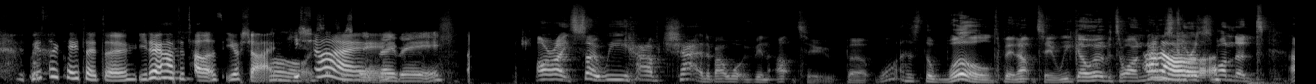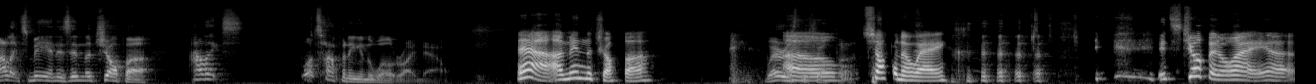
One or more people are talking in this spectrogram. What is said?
it's okay, Toto. You don't have to tell us. You're shy. Oh, He's he's such a sweet shy. baby. All right, so we have chatted about what we've been up to, but what has the world been up to? We go over to our news Oh. correspondent, Alex Meehan, is in the chopper. Alex, what's happening in the world right now? Yeah, I'm in the chopper. Where is Oh. Chopping away. it's chopping away. Yeah.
